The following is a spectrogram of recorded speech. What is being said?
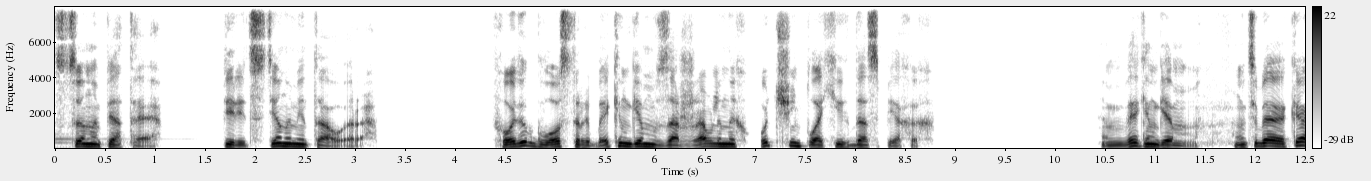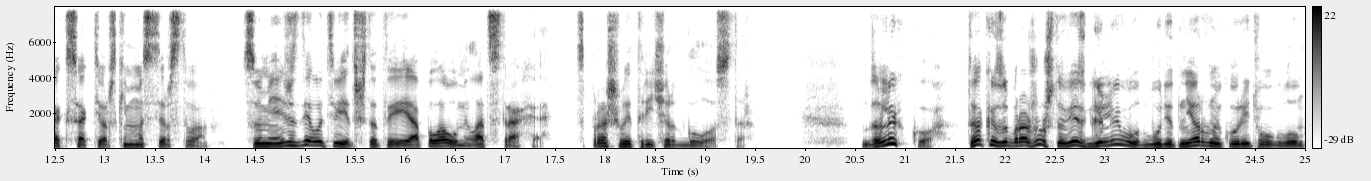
Сцена пятая. Перед стенами Тауэра. Входят Глостер и Бекингем в заржавленных, очень плохих доспехах. «Бекингем, у тебя как с актерским мастерством? Сумеешь сделать вид, что ты ополоумел от страха?» — спрашивает Ричард Глостер. «Да легко. Так изображу, что весь Голливуд будет нервно курить в углу.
